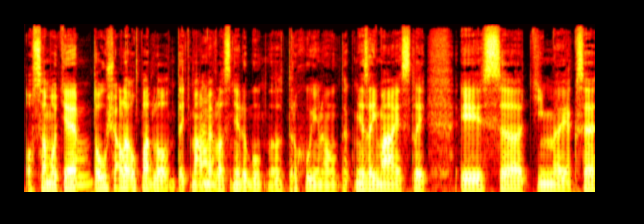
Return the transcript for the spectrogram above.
o samotě. Mm. To už ale opadlo, teď máme mm. vlastně dobu uh, trochu jinou. Tak mě zajímá, jestli i s tím, jak se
